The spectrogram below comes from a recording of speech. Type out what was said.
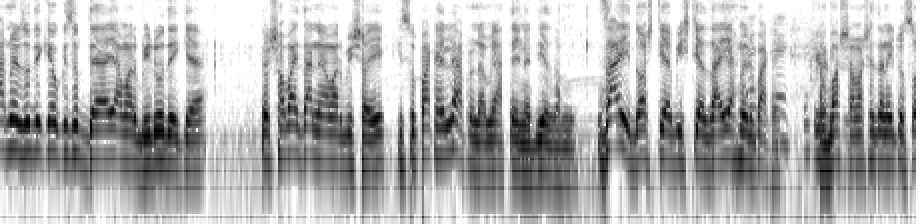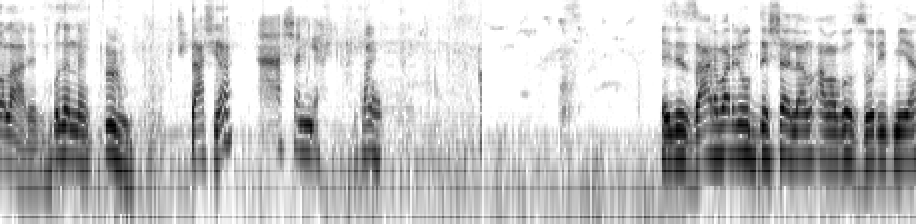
আপনার যদি কেউ কিছু দেয় আমার ভিডিও দেখে তো সবাই জানে আমার বিষয়ে কিছু পাঠাইলে আপনার আমি হাতে এনে দিয়ে যাব। যাই দশটিয়া বিশটিয়া যাই আপনার পাঠাই। বর্ষা মাসে জানি একটু চলা হারেন বুঝেন নাই? তা আসি হ্যাঁ? আসেন এই যে যার বাড়ির উদ্দেশ্যে এলাম আমাকে জরিপ মিয়া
